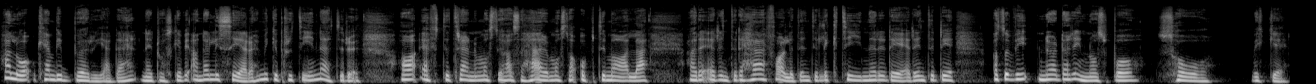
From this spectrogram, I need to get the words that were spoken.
Hallå, kan vi börja där? Nej, då ska vi analysera. Hur mycket protein äter du? Ja, efter träning måste jag ha så här, jag måste ha optimala. Ja, är det inte det här farligt? Är det inte lektiner i det? Är det inte det? Alltså, vi nördar in oss på så mycket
